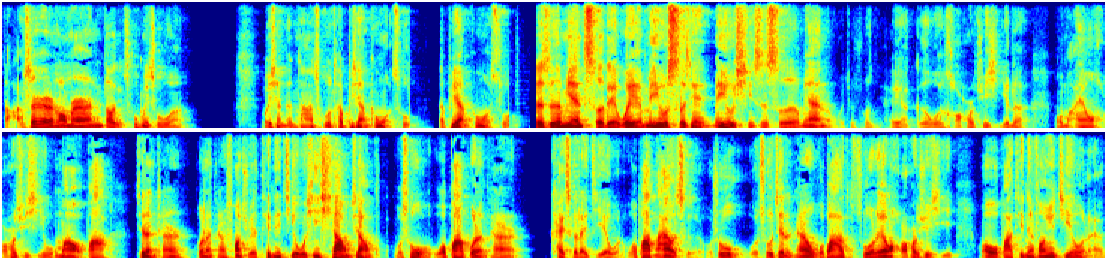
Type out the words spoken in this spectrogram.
咋回事儿，老妹儿，你到底处没处啊？我想跟他处，他不想跟我处，他不想跟我处。这热面吃的，我也没有时间，没有心思吃热面呢。我就说，哎呀哥，我好好学习了。我妈让我好好学习。我妈我爸这两天过两天放学，天天接我，寻吓唬吓唬我说我我爸过两天开车来接我了。我爸哪有车？我说我说我这两天我爸说了让我好好学习。完我爸天天放学接我来，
